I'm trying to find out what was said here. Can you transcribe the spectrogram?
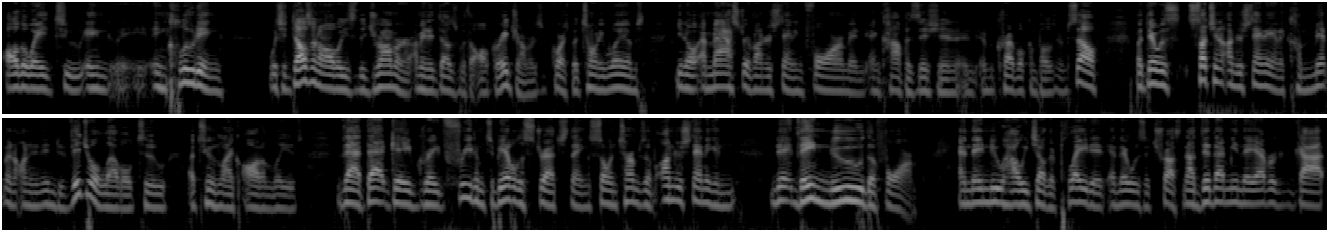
all the way to in, including, which it doesn't always, the drummer. I mean, it does with all great drummers, of course, but Tony Williams, you know, a master of understanding form and, and composition, and an incredible composer himself. But there was such an understanding and a commitment on an individual level to a tune like Autumn Leaves that that gave great freedom to be able to stretch things. So in terms of understanding and they, they knew the form and they knew how each other played it and there was a trust. Now, did that mean they ever got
